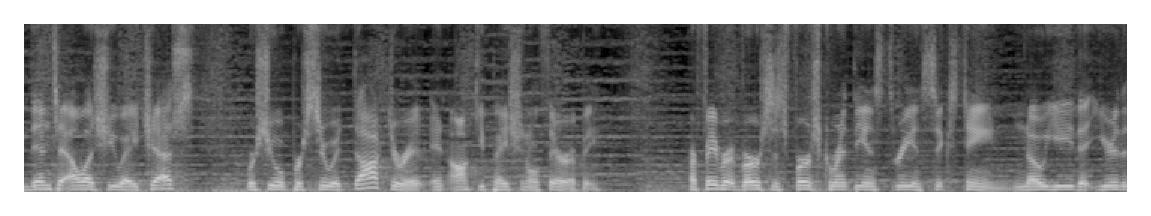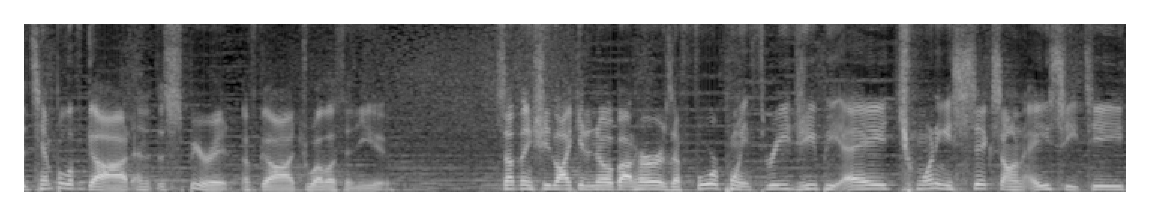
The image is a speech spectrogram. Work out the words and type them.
then to LSUHS, where she will pursue a doctorate in occupational therapy. Her favorite verse is 1 Corinthians 3 and 16. Know ye that you're the temple of God, and that the Spirit of God dwelleth in you. Something she'd like you to know about her is a 4.3 GPA, 26 on ACT,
